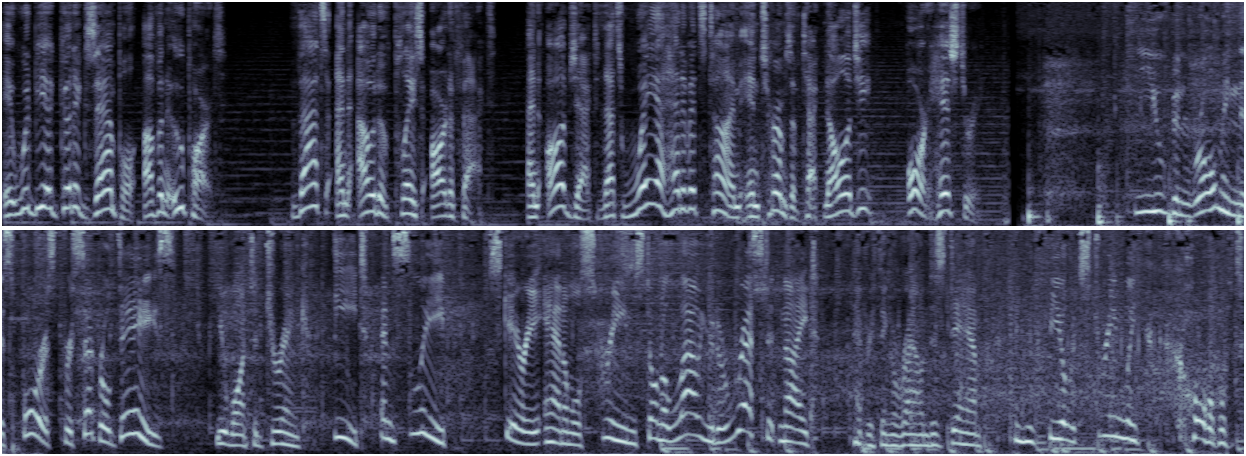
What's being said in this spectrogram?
it would be a good example of an OOPArt. That's an out of place artifact, an object that's way ahead of its time in terms of technology or history. You've been roaming this forest for several days. You want to drink, eat, and sleep. Scary animal screams don't allow you to rest at night. Everything around is damp, and you feel extremely cold.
